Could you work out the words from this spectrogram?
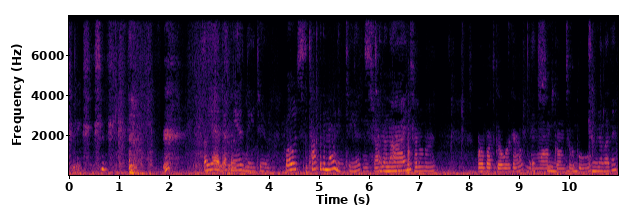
for me." Oh yeah, it definitely is day two. Well, it's the top of the morning to you. It's ten 10.09. 10:09. We're about to go work out. My It's mom's going to the pool. June 11th,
